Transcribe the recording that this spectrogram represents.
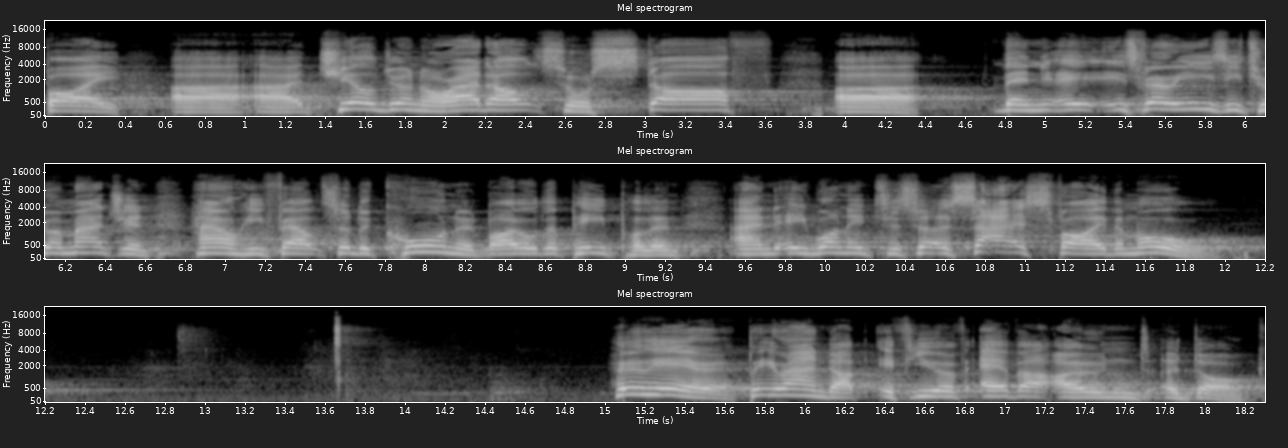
by uh, uh, children or adults or staff, uh, then it's very easy to imagine how he felt sort of cornered by all the people and, and he wanted to sort of satisfy them all. Who here, put your hand up if you have ever owned a dog?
